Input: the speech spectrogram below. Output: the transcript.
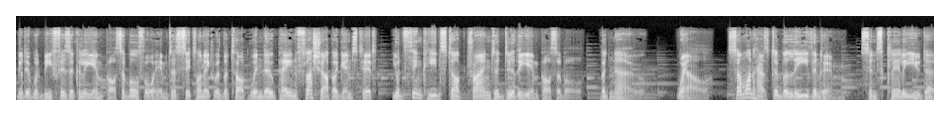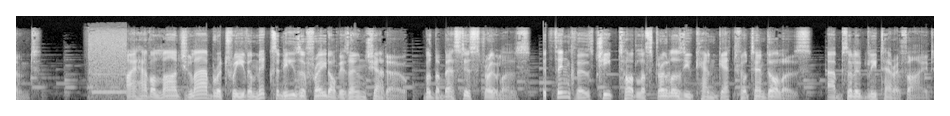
but it would be physically impossible for him to sit on it with the top window pane flush up against it. You'd think he'd stop trying to do the impossible, but no. Well, Someone has to believe in him, since clearly you don't. I have a large lab retriever mix and he's afraid of his own shadow, but the best is strollers. Think those cheap toddler strollers you can get for $10. Absolutely terrified.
